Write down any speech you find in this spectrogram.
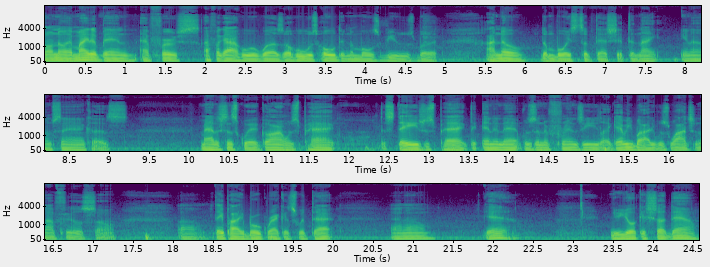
don't know. It might have been at first. I forgot who it was or who was holding the most views, but I know them boys took that shit tonight. You know what I'm saying? Because Madison Square Garden was packed. The stage was packed. The internet was in a frenzy. Like everybody was watching. I feel so. Um, they probably broke records with that, and um, yeah, New York is shut down.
